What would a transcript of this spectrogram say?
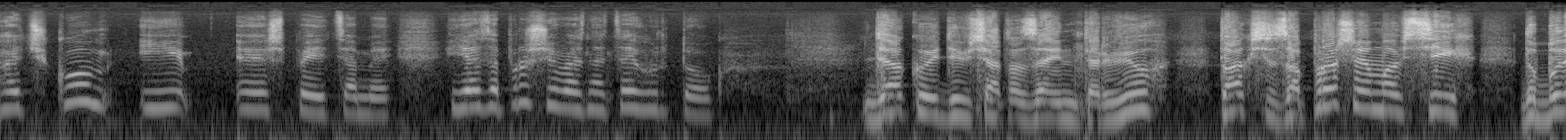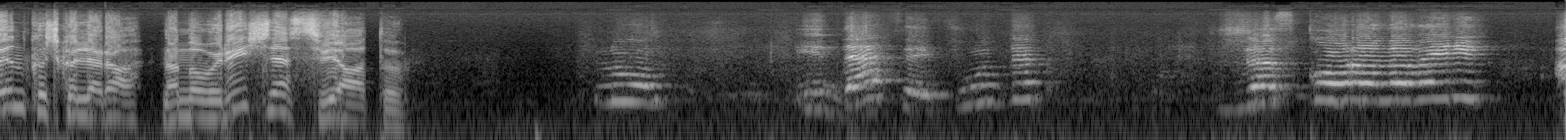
гачком і шпицями. Я запрошую вас на цей гурток. Дякую, дівчата, за інтерв'ю. Так що запрошуємо всіх до будинку школяра на новорічне свято. І де цей фунтик? Вже скоро новий рік, а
